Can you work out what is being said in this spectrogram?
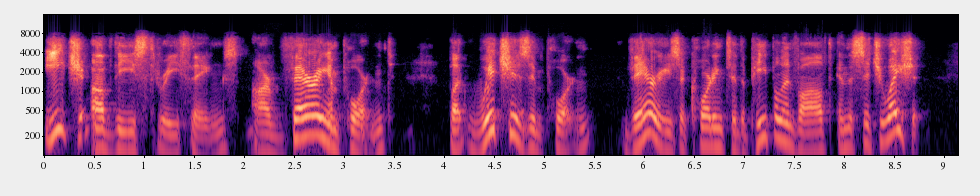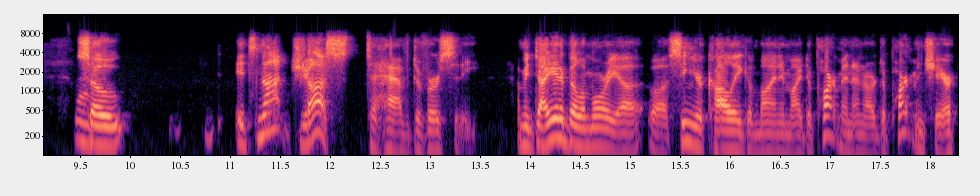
each of these three things are very important, but which is important varies according to the people involved and the situation. So it's not just to have diversity. I mean, Diana Bilimoria, a senior colleague of mine in my department and our department chair,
